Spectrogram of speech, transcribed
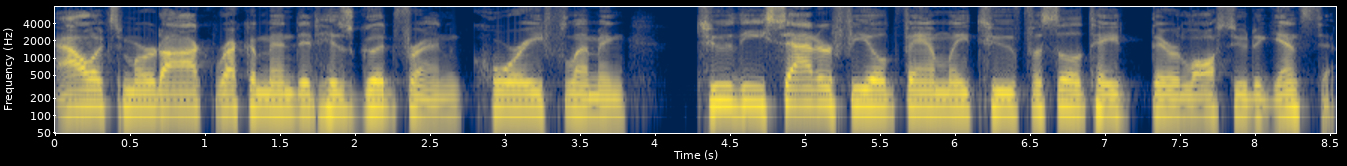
Alex Murdaugh recommended his good friend, Corey Fleming, to the Satterfield family to facilitate their lawsuit against him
